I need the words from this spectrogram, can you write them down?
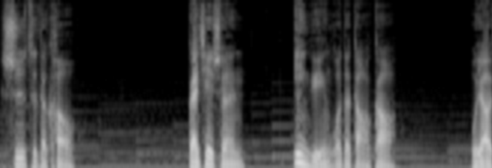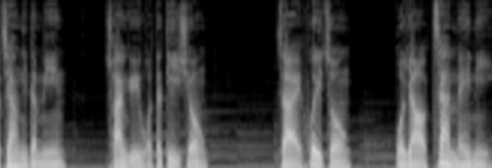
狮子的口。感谢神应允我的祷告。我要将你的名传与我的弟兄，在会中，我要赞美你。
